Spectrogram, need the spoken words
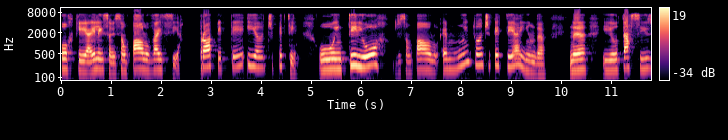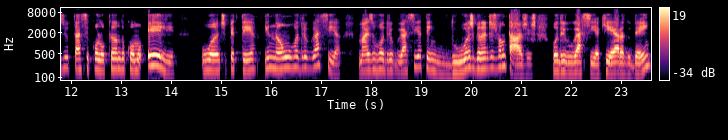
Porque a eleição em São Paulo vai ser pró-PT e anti-PT. O interior de São Paulo é muito anti-PT ainda, né? E o Tarcísio está se colocando como ele o anti-PT e não o Rodrigo Garcia. Mas o Rodrigo Garcia tem duas grandes vantagens. Rodrigo Garcia, que era do DEM,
